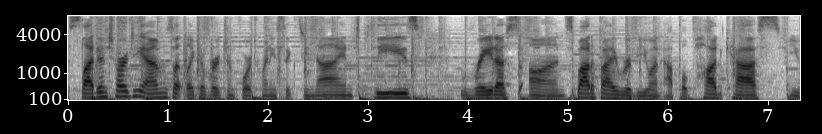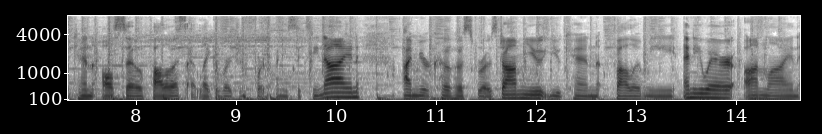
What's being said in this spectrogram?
Slide into our DMs at like a virgin for 2069. Please rate us on Spotify, review on Apple Podcasts. You can also follow us at like a virgin for 2069. I'm your co-host Rose Dommu. You can follow me anywhere online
